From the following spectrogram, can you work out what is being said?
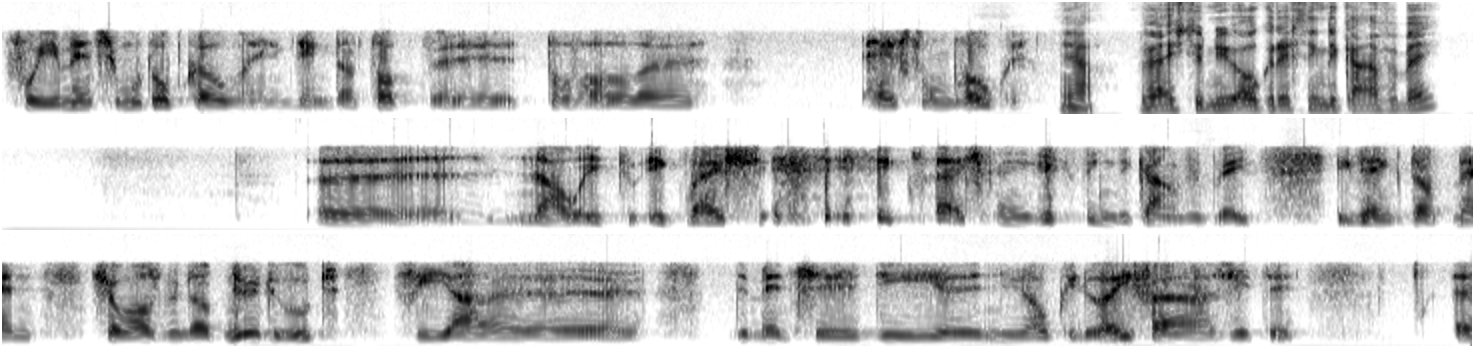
voor je mensen moet opkomen. En ik denk dat dat toch wel heeft ontbroken. Ja. Wijst u nu ook richting de KNVB? nou, ik, ik, wijs, ik wijs geen richting de KNVB. Ik denk dat men, zoals men dat nu doet, via de mensen die nu ook in de UEFA zitten uh,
